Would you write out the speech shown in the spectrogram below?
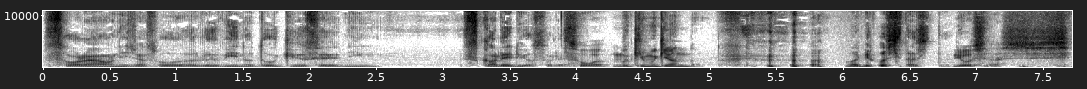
そりゃお兄ちゃんそうだルビーの同級生に好かれるよそれそうムキムキなんだ まあ漁師だし漁師だし。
